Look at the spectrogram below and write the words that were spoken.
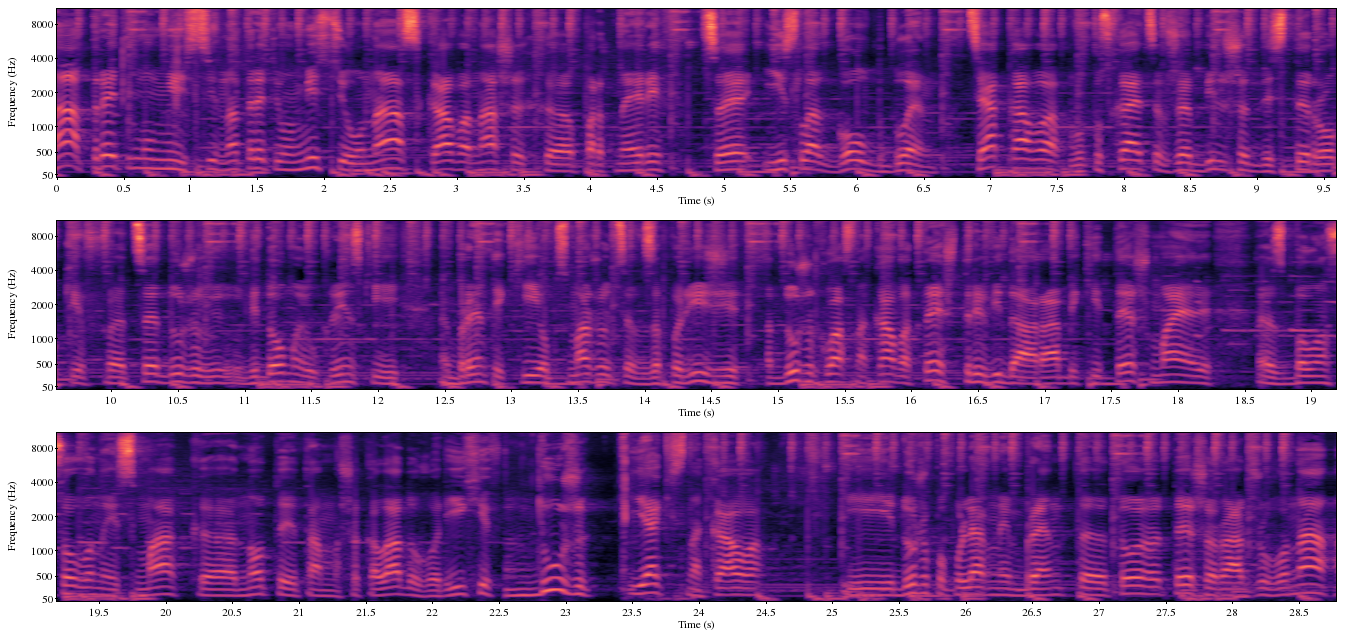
На третьому місці, на третьому місці у нас кава наших е, партнерів. Це Isla Gold Blend. Ця кава випускається вже більше 10 років. Це дуже відомий український бренд, який обсмажується в Запоріжжі. Дуже класна кава, теж три види арабіки, теж має е, збалансований смак, е, ноти там шоколаду, горіхів. Дуже якісна кава. І дуже популярний бренд, е, то теж раджу. Вона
